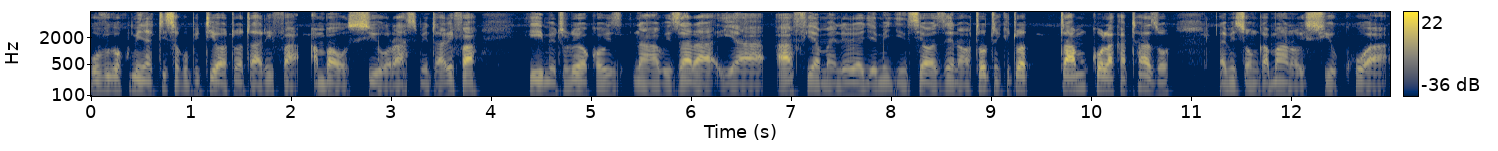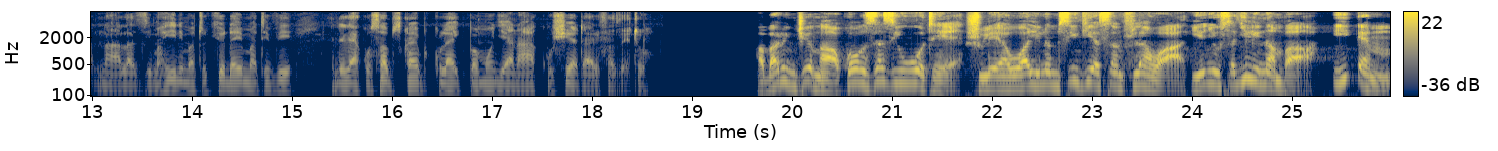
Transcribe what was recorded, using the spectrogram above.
uviko 19 kupitia watoa taarifa ambao sio rasmi. Taarifa hii imetolewa wiz, na wizara ya afya maendeleo ya jamii jinsia wazee na watoto ikitoa tamko la katazo la misongamano isiyokuwa na lazima. Hii ni matukio daima tv endelea kusubscribe kulike pamoja na kushare taarifa zetu Habari njema kwa wazazi wote. Shule ya awali na msingi ya Sunflower yenye usajili namba EM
